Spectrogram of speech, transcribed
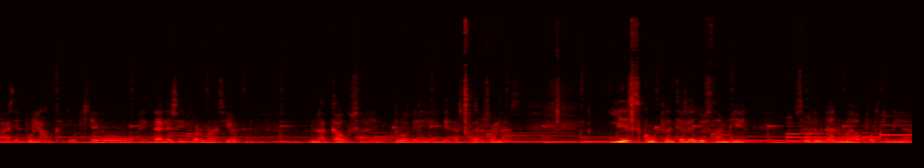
a ese público que yo quiero darle esa información una causa en pro de, esas personas. Y es como plantearle a ellos también sobre una nueva oportunidad,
